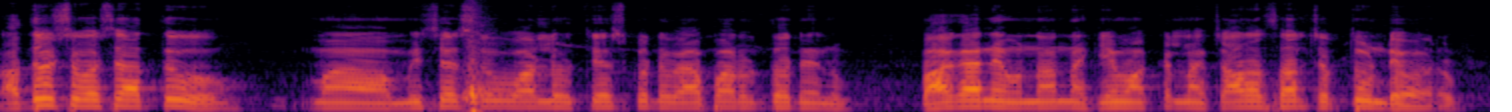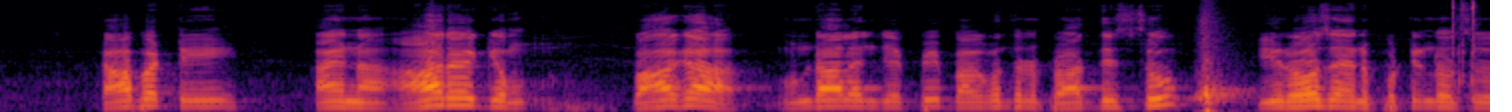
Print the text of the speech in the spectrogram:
అదృష్టవశాత్తు మా మిస్సెస్ వాళ్ళు చేసుకున్న వ్యాపారంతో నేను బాగానే ఉన్నాను. నాకేం అక్కడ నాకు చాలాసార్లు చెప్తూ ఉండేవారు. కాబట్టి ఆయన ఆరోగ్యం బాగా ఉండాలని చెప్పి భగవంతుని ప్రార్థిస్తూ ఈరోజు ఆయన పుట్టినరోజు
